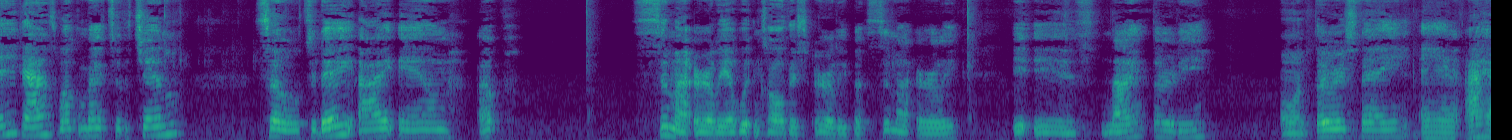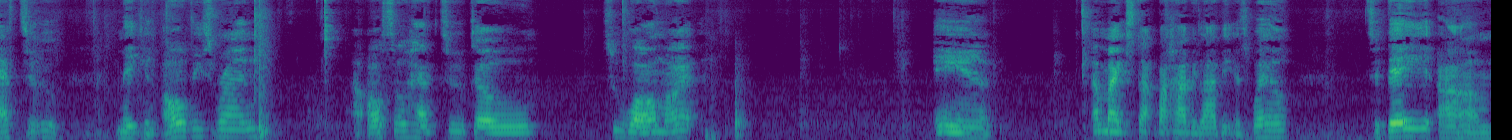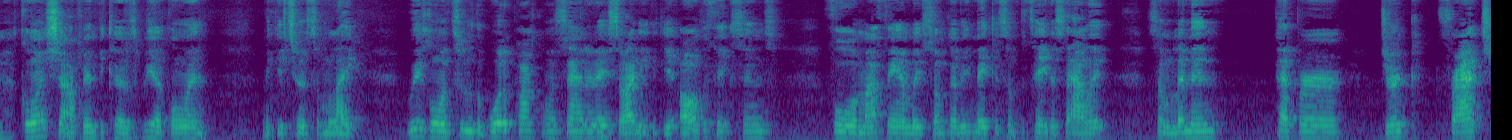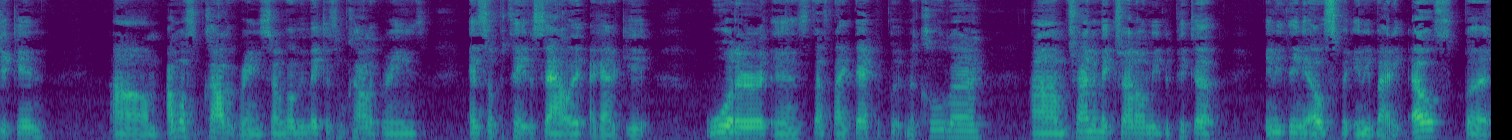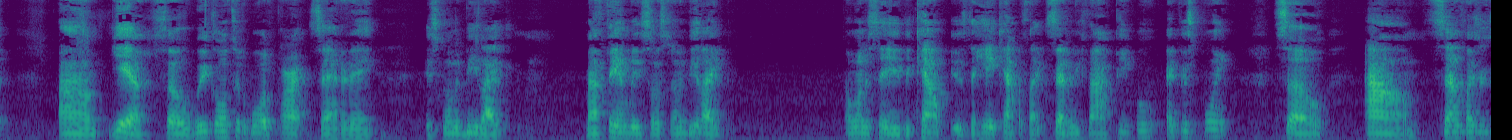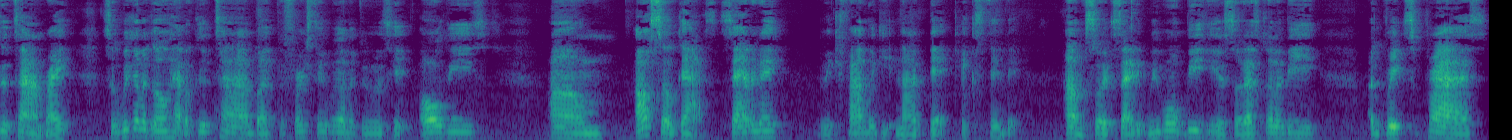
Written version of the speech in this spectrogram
Hey guys, welcome back to the channel. So today I am up semi-early. I wouldn't call this early, but semi-early. It is 9.30 on Thursday and I have to make an Aldi's run. I also have to go to Walmart and I might stop by Hobby Lobby as well. Today, um, going shopping because we are going, let me get you in some light. We're going to the water park on Saturday, so I need to get all the fixings for my family. So I'm going to be making some potato salad, some lemon pepper jerk fried chicken. Um, I want some collard greens, so I'm going to be making some collard greens and some potato salad. I got to get water and stuff like that to put in the cooler. I'm trying to make sure I don't need to pick up anything else for anybody else. But um, yeah, so we're going to the water park Saturday. It's going to be like my family, so it's going to be like, I want to say the count is, the head count is like 75 people at this point. So, um, sounds like a good time, right? So we're going to go have a good time, but the first thing we're going to do is hit all these. Um, also, guys, Saturday, we're finally getting our deck extended. I'm so excited. We won't be here, so that's going to be a great surprise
